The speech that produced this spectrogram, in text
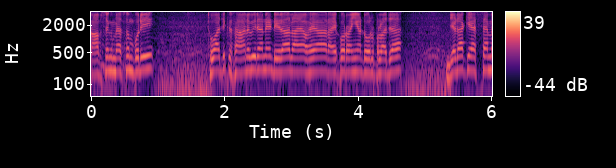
ਰਾਮ ਸਿੰਘ ਮੈਸਮਪੁਰੀ। ਤੋਂ ਅੱਜ ਕਿਸਾਨ ਵੀਰਾਂ ਨੇ ਡੇਰਾ ਲਾਇਆ ਹੋਇਆ ਰਾਏਪੁਰ ਆਈਆਂ ਟੋਲ ਪਲਾਜ਼ਾ, ਜਿਹੜਾ ਕਿ ਐਸਐਮ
